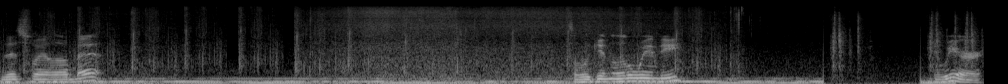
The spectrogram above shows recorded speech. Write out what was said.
this way a little bit. So we're getting a little windy. And we are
